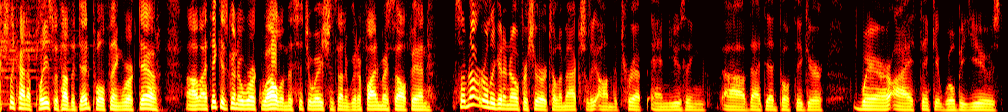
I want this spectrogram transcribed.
Actually kind of pleased with how the Deadpool thing worked out. Um, I think it's going to work well in the situations that I'm going to find myself in. So I'm not really going to know for sure until I'm actually on the trip and using uh, that Deadpool figure where I think it will be used.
